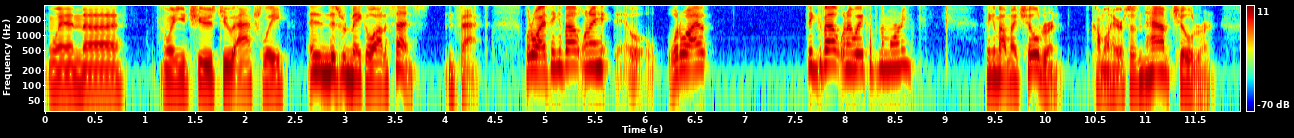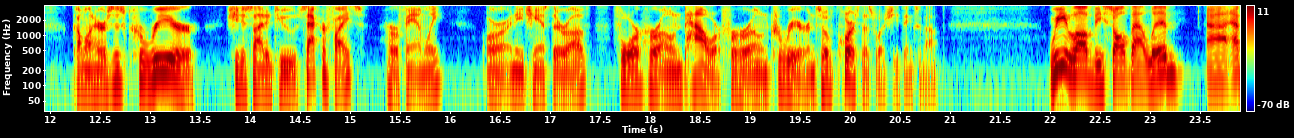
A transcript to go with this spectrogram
when uh, when you choose to actually. And this would make a lot of sense. In fact, what do I think about when I? What do I think about when I wake up in the morning? think about my children. Kamala Harris doesn't have children. Kamala Harris's career. She decided to sacrifice her family or any chance thereof for her own power, for her own career. And so, of course, that's what she thinks about. We love the Salt That Lib uh,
